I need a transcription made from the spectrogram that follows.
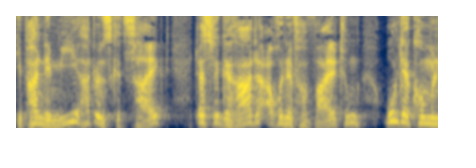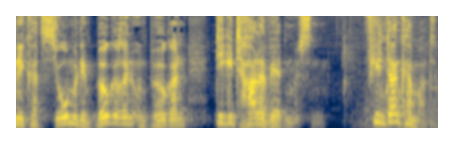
Die Pandemie hat uns gezeigt, dass wir gerade auch in der Verwaltung und der Kommunikation mit den Bürgerinnen und Bürgern digitaler werden müssen. Vielen Dank, Herr Matt.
